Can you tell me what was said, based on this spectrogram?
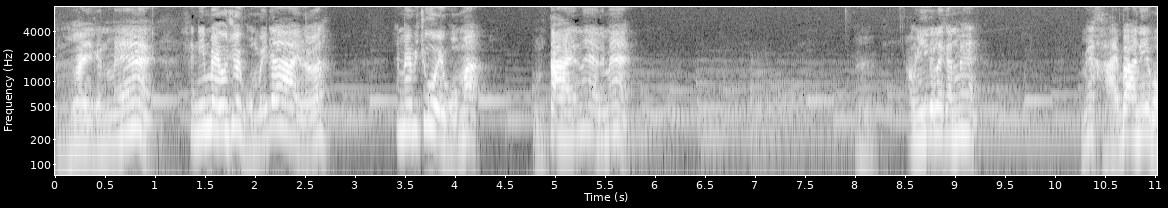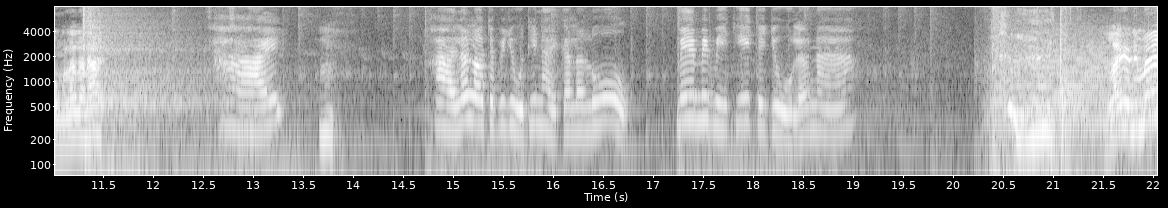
อะไรกันแม่แค่นี้แม่ก็ช่วยผมไม่ได้เหรอถ้าแม่ไม่ช่วยผมอะผมตายแน่เลยแม่ เออเอางี้ก็แล้วกันแม่ แม่ขายบ้านนี้ให้ผมแล้วกันนะ ขายอืมขายแล้วเราจะไปอยู่ที่ไหนกันล่ะลูก แม่ไม่มีที่จะอยู่แล้วนะอีอะไรกันเนี่ยแม่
